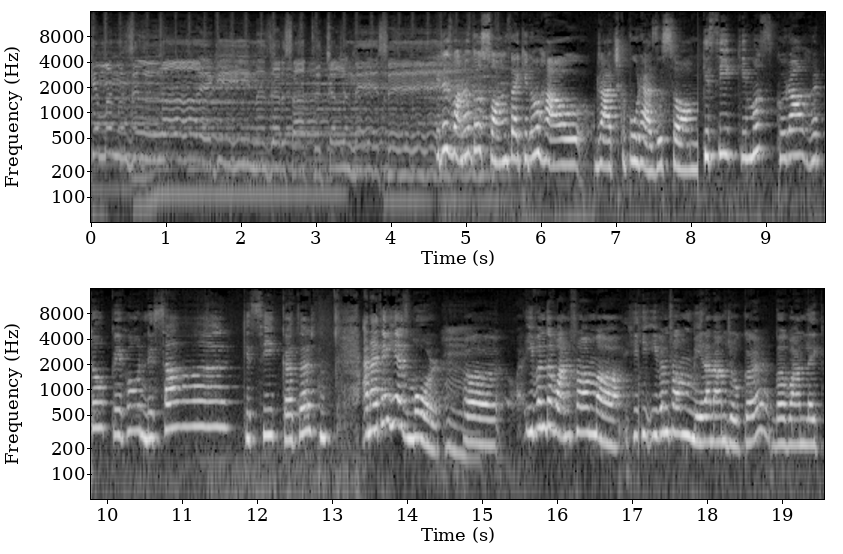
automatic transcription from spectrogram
के मंजिल आएगी नज़र साथ चलने से। It is one of the song like you know how Raj Kapoor has a song किसी की मुस्कुराहटों पे हो निसार किसी कदर and I think he has more even the one from uh, he, he, even from Mera Naam Joker, the one like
